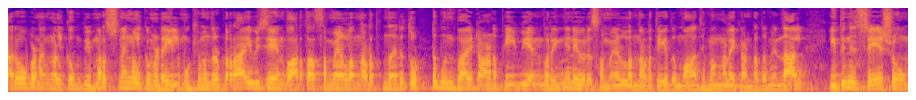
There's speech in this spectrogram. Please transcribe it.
ആരോപണങ്ങൾക്കും വിമർശനങ്ങൾക്കുമിടയിൽ മുഖ്യമന്ത്രി പിണറായി വിജയൻ വാർത്താ സമ്മേളനം നടത്തുന്നതിന് തൊട്ട് മുൻപായിട്ടാണ് പി വി അൻവർ ഇങ്ങനെയൊരു സമ്മേളനം നടത്തിയത് മാധ്യമങ്ങളെ കണ്ടതും. എന്നാൽ ഇതിനുശേഷവും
